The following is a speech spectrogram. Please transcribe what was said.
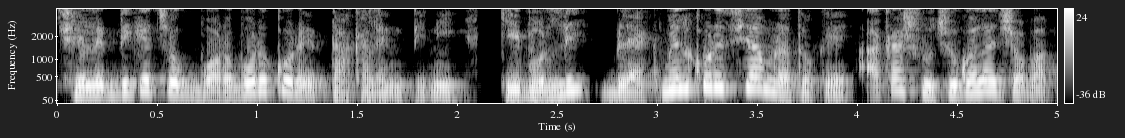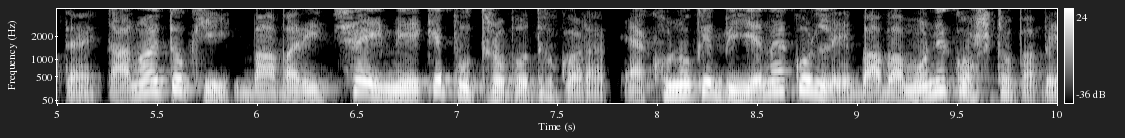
ছেলের দিকে চোখ বড় বড় করে তাকালেন তিনি। কি বললি? ব্ল্যাকমেল করেছি আমরা তোকে? আকাশ উঁচু গলায় জবাব দেয়, তা নয় তো কি? বাবার ইচ্ছা এই মেয়েকে পুত্রবধূ করার। এখন ওকে বিয়ে না করলে বাবা মনে কষ্ট পাবে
